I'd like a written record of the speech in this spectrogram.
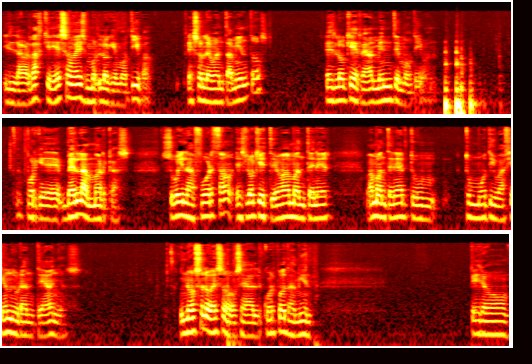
Y la verdad es que eso es lo que motiva. Esos levantamientos es lo que realmente motivan. Porque ver las marcas, subir la fuerza es lo que te va a mantener, va a mantener tu, tu motivación durante años. Y no solo eso, o sea, el cuerpo también. Pero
